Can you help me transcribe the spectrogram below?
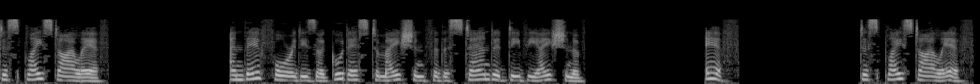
display style f and therefore it is a good estimation for the standard deviation of f display style f.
